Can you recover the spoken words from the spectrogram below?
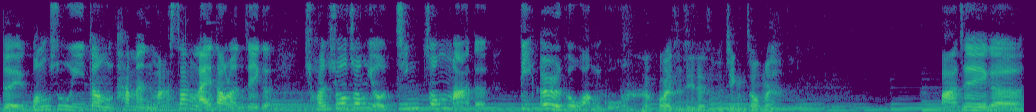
对，光速移动，他们马上来到了这个传说中有金鬃马的第二个王国，我还是记得什么金钟呢？把这个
